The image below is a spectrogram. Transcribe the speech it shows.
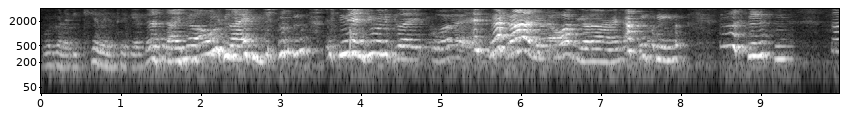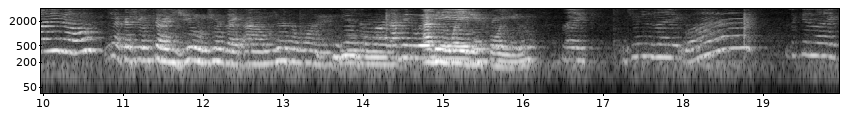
we're gonna be killing together. I know, like June, me and June is like, what? I don't know what's going on right now. So you know, yeah, because she was telling June, she was like, um, you're the one. you're the one I've been waiting. I've been waiting for you. Like June is like, what? Looking like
